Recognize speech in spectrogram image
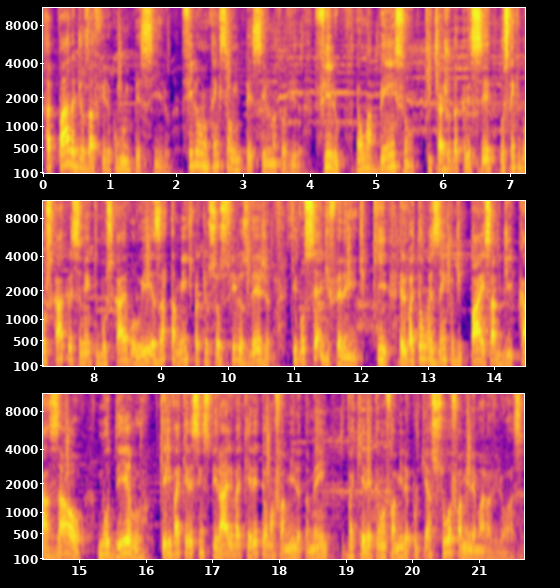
sabe, para de usar filho como um empecilho. Filho não tem que ser um empecilho na tua vida. Filho é uma bênção que te ajuda a crescer. Você tem que buscar crescimento, buscar evoluir exatamente para que os seus filhos vejam que você é diferente, que ele vai ter um exemplo de pai, sabe, de casal, modelo, que ele vai querer se inspirar, ele vai querer ter uma família também, vai querer ter uma família porque a sua família é maravilhosa.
